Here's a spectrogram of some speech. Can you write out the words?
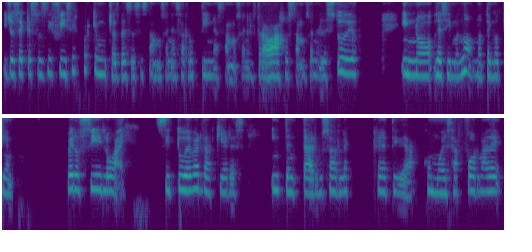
Y yo sé que eso es difícil porque muchas veces estamos en esa rutina, estamos en el trabajo, estamos en el estudio y no decimos, no, no tengo tiempo, pero sí lo hay. Si tú de verdad quieres intentar usar la creatividad como esa forma de,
